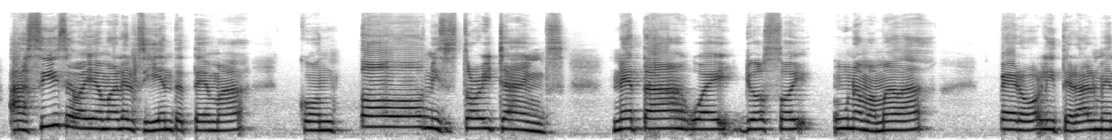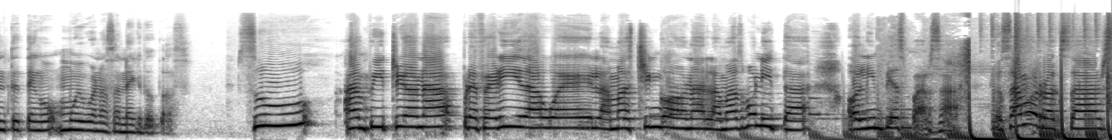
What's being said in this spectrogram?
así se va a llamar el siguiente tema con todos mis story times. Neta, güey, yo soy una mamada, pero literalmente tengo muy buenas anécdotas. su anfitriona preferida, güey, la más chingona, la más bonita, Olimpia Esparza. Los amo, Rockstars.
